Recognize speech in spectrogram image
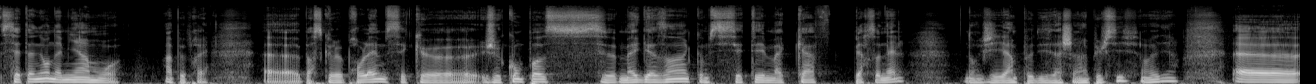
cette année, on a mis un mois, à peu près. Euh, parce que le problème, c'est que je compose ce magasin comme si c'était ma cave personnelle. Donc j'ai un peu des achats impulsifs, on va dire. Euh,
